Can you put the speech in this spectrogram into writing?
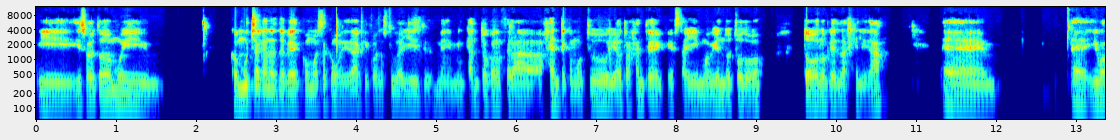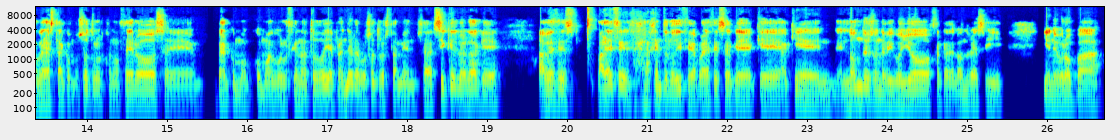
y, sobre todo muy, con muchas ganas de ver cómo esta comunidad, que cuando estuve allí me, encantó conocer a, gente como tú y a otra gente que está allí moviendo todo, todo lo que es la agilidad. Em, eh, y volver a estar con vosotros, conoceros, eh, ver cómo, cómo, evoluciona todo y aprender de vosotros también. O sea, sí que es verdad que a veces parece, la gente lo dice, que parece ser que, que aquí en, Londres, donde vivo yo, cerca de Londres y, y en Europa,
